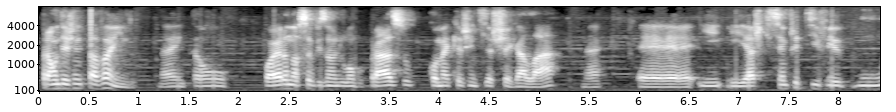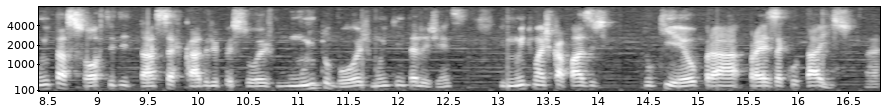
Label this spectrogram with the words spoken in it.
para onde a gente estava indo, né? Então, qual era a nossa visão de longo prazo, como é que a gente ia chegar lá, né? É, e, e, acho que sempre tive muita sorte de estar cercado de pessoas muito boas, muito inteligentes e muito mais capazes do que eu para executar isso. Né?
